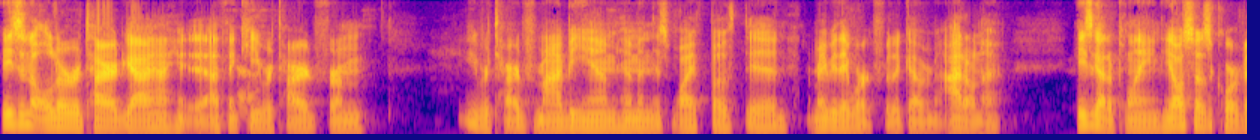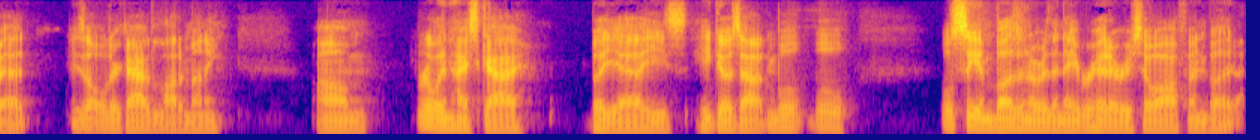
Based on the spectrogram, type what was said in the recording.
he's an older retired guy. I, I think he retired from he retired from IBM. Him and his wife both did. Or maybe they work for the government. I don't know. He's got a plane. He also has a Corvette. He's an older guy with a lot of money. Um, really nice guy. But yeah, he's he goes out and we'll we'll we'll see him buzzing over the neighborhood every so often. But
